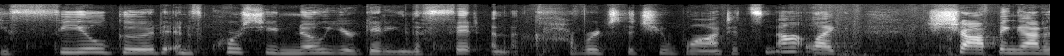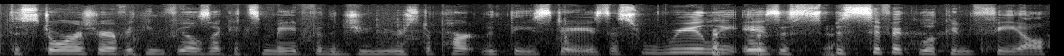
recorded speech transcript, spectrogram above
you feel good and of course you know you're getting the fit and the coverage that you want. It's not like shopping out at the stores where everything feels like it's made for the juniors department these days. This really is a specific look and feel.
